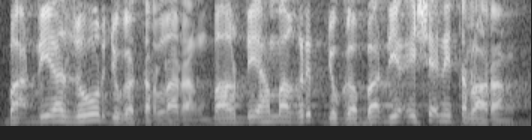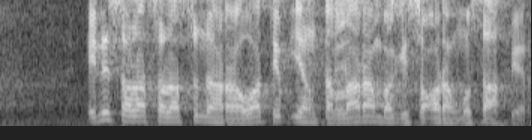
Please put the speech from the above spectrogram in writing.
Ba'diyah zuhur juga terlarang. Ba'diyah maghrib juga ba'diyah isya ini terlarang. Ini salat-salat sunnah rawatib yang terlarang bagi seorang musafir.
